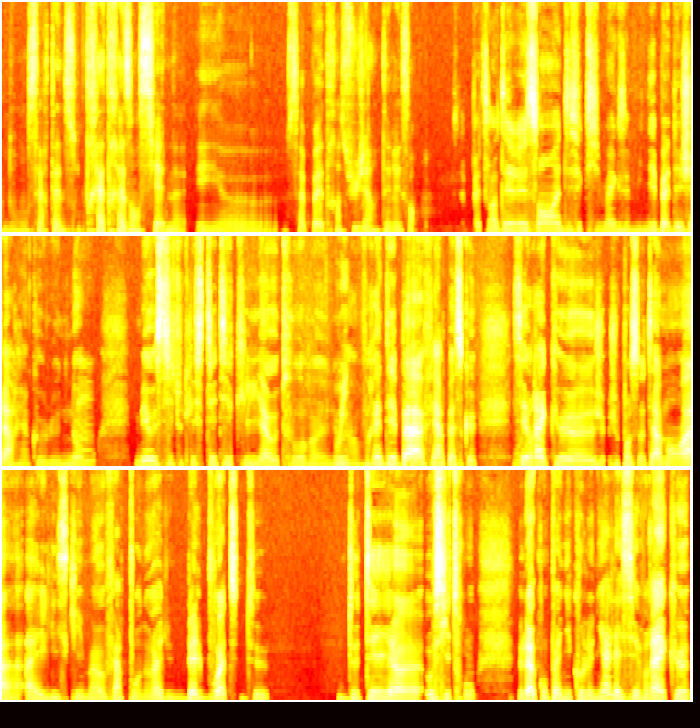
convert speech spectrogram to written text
dont certaines sont très très anciennes et euh, ça peut être un sujet intéressant. Ça peut être intéressant d'effectivement examiner bah, déjà rien que le nom, mais aussi toute l'esthétique qu'il y a autour. Il y Oui. a un vrai débat à faire parce que c'est vrai que je, je pense notamment à, à Elise qui m'a offert pour Noël une belle boîte de, de thé euh, au citron de la compagnie coloniale. Et c'est vrai que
